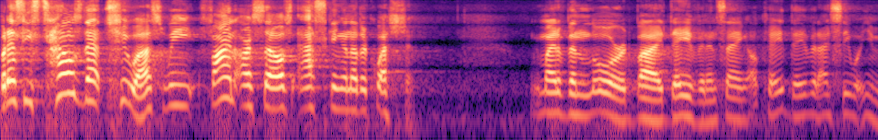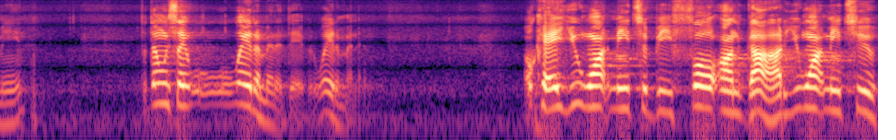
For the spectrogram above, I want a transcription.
But as he tells that to us, we find ourselves asking another question. We might have been lured by David and saying, Okay, David, I see what you mean. But then we say, Wait a minute, David, wait a minute. Okay, you want me to be full on God. You want me to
